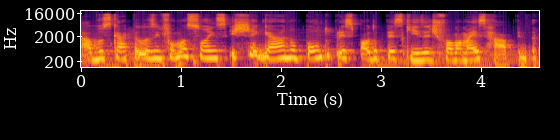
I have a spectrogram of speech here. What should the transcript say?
a buscar pelas informações e chegar no ponto principal da pesquisa de forma mais rápida.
